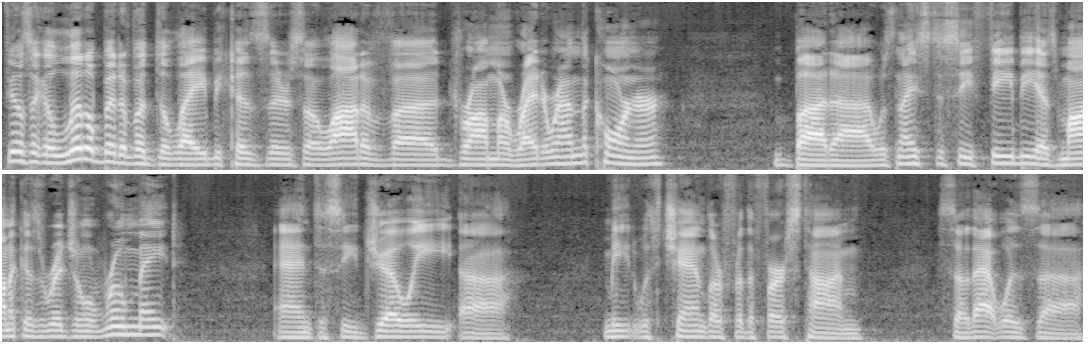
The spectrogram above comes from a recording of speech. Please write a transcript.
Feels like a little bit of a delay because there's a lot of uh, drama right around the corner. But uh, it was nice to see Phoebe as Monica's original roommate and to see Joey uh, meet with Chandler for the first time. So that was uh,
